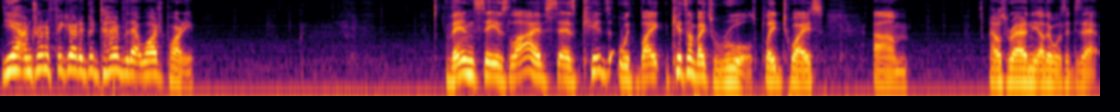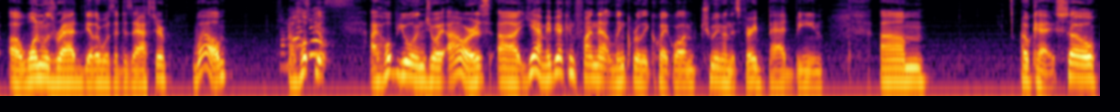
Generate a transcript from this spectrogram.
Yeah, I'm trying to figure out a good time for that watch party. Van saves lives says kids with bike kids on bikes rules played twice. Um, that was rad, and the other was a disaster. Uh, one was rad, the other was a disaster. Well, Come I hope you I hope you will enjoy ours. Uh, yeah, maybe I can find that link really quick while I'm chewing on this very bad bean. Um, okay, so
